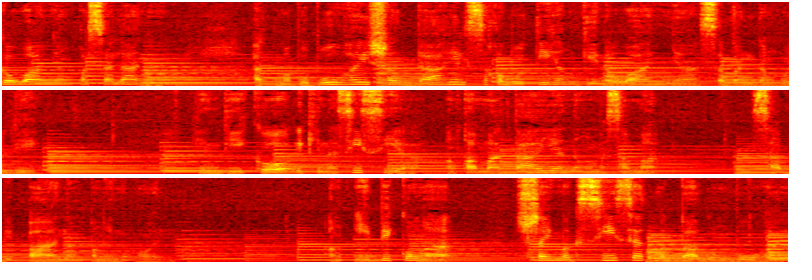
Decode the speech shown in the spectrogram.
nagawa niyang kasalanan at mabubuhay siya dahil sa kabutihang ginawa niya sa bandang huli. Hindi ko ikinasisiya ang kamatayan ng masama, sabi pa ng Panginoon. Ang ibig ko nga siya'y magsisi at magbagong buhay.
